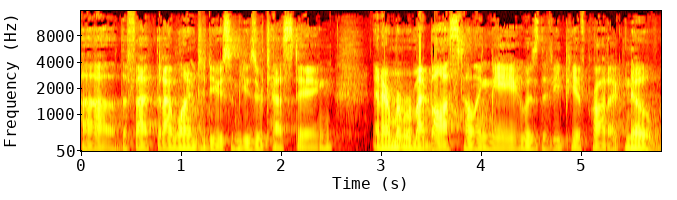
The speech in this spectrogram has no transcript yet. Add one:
uh, the fact that I wanted to do some user testing and I remember my boss telling me, who was the VP of product, no,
